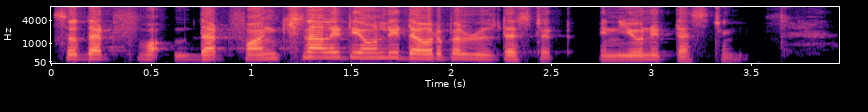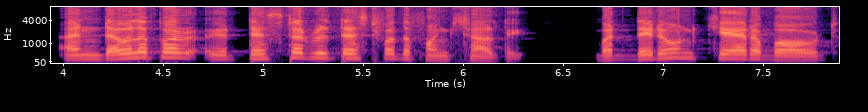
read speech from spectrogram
So that, that functionality only developer will test it in unit testing and developer uh, tester will test for the functionality. But they don't care about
